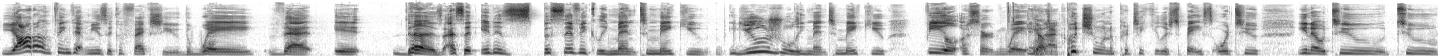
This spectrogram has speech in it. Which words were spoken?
Y'all don't think that music affects you the way that it does. I said it is specifically meant to make you, usually meant to make you feel a certain way or to put you in a particular space or to you know to to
